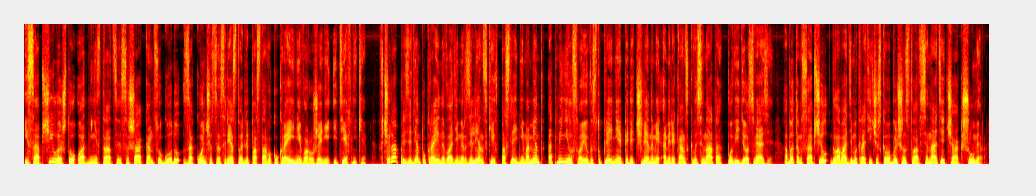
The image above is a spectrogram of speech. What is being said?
и сообщила, что у администрации США к концу года закончатся средства для поставок Украине вооружений и техники. Вчера президент Украины Владимир Зеленский в последний момент отменил свое выступление перед членами Американского Сената по видеосвязи. Об этом сообщил глава демократического большинства в Сенате Чак Шумер –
